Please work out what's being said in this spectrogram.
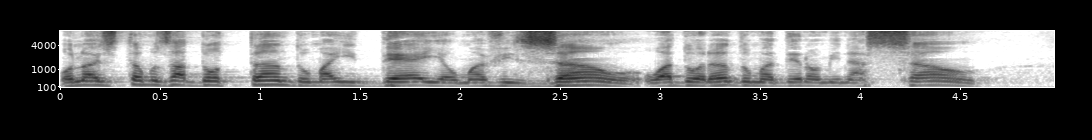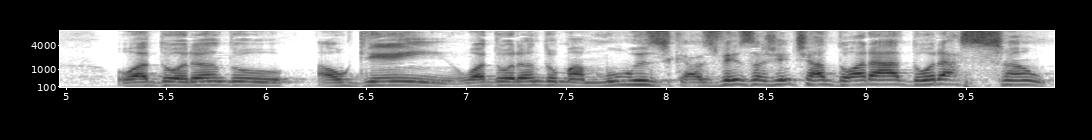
Ou nós estamos adotando uma ideia, uma visão, ou adorando uma denominação, ou adorando alguém, ou adorando uma música. Às vezes a gente adora a adoração.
